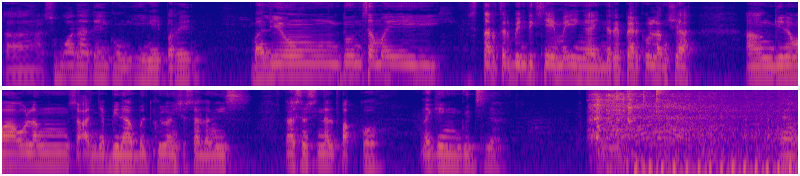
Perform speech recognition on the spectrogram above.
Ah, subukan natin kung iingay pa rin. Bali yung doon sa may starter bendix niya yung maingay, nirepair ko lang siya. Ang ginawa ko lang sa kanya, binabad ko lang siya sa langis. Tapos nung sinalpak ko, naging goods na. Ayan.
